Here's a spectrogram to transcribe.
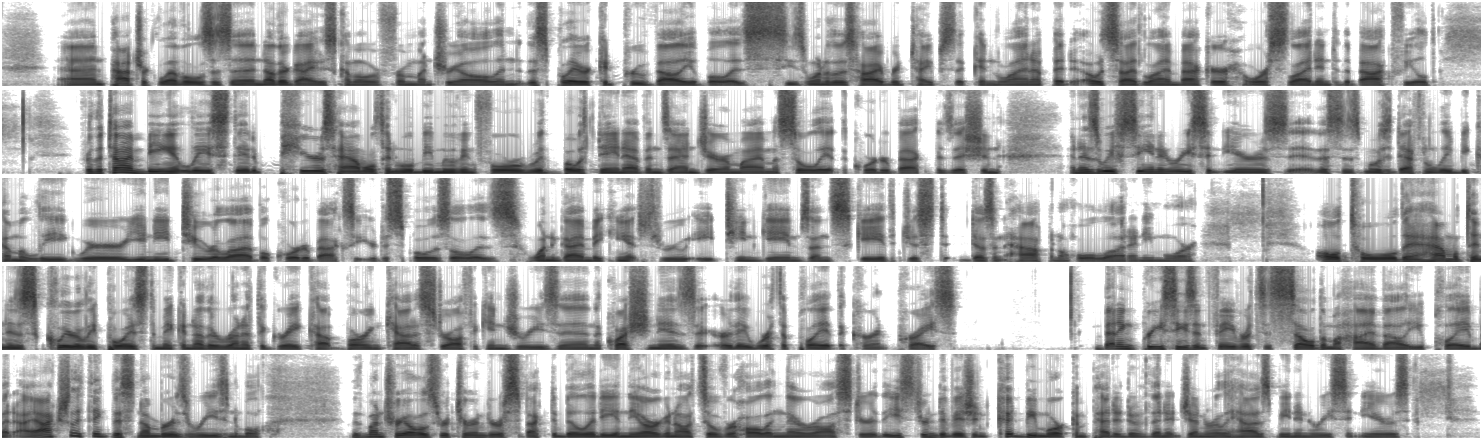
And Patrick Levels is another guy who's come over from Montreal, and this player could prove valuable as he's one of those hybrid types that can line up at outside linebacker or slide into the backfield. For the time being, at least, it appears Hamilton will be moving forward with both Dane Evans and Jeremiah Masoli at the quarterback position. And as we've seen in recent years, eh, this has most definitely become a league where you need two reliable quarterbacks at your disposal, as one guy making it through 18 games unscathed just doesn't happen a whole lot anymore. All told, Hamilton is clearly poised to make another run at the Grey Cup, barring catastrophic injuries, and the question is are they worth a play at the current price? Betting preseason favorites is seldom a high value play, but I actually think this number is reasonable. With Montreal's return to respectability and the Argonauts overhauling their roster, the Eastern Division could be more competitive than it generally has been in recent years,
